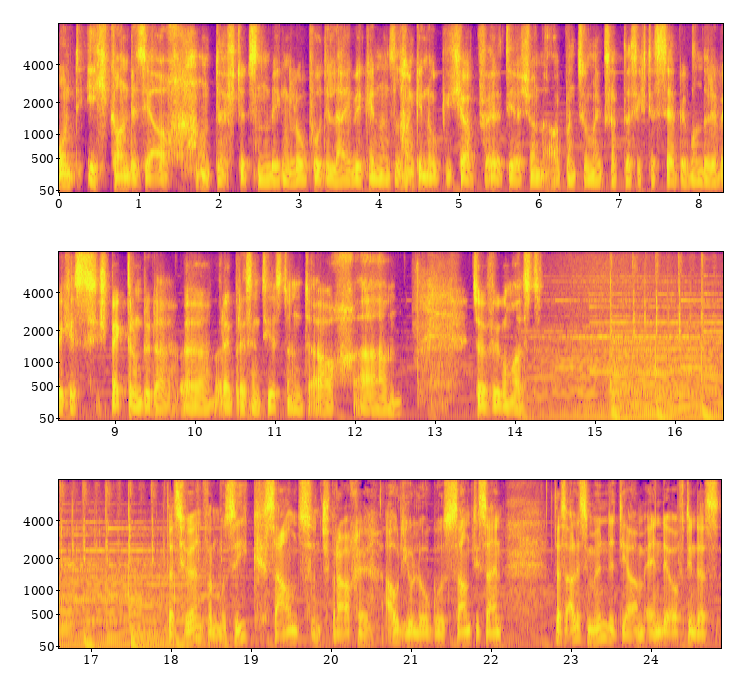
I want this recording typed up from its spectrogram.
Und ich konnte ja auch unterstützen wegen Lobhudelei. Wir kennen uns lang genug. Ich habe äh, dir schon ab und zu mal gesagt, dass ich das sehr bewundere, welches Spektrum du da äh, repräsentierst und auch ähm, zur Verfügung hast. Das Hören von Musik, Sounds und Sprache, Audiologos, Sounddesign das alles mündet ja am Ende oft in das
